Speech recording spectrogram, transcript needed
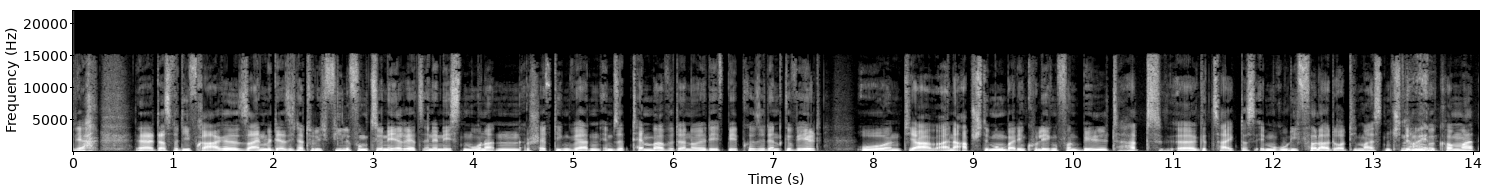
Ja, äh, das wird die Frage sein, mit der sich natürlich viele Funktionäre jetzt in den nächsten Monaten beschäftigen werden. Im September wird der neue DFB-Präsident gewählt. Und ja, eine Abstimmung bei den Kollegen von Bild hat äh, gezeigt, dass eben Rudi Völler dort die meisten Stimmen Nein. bekommen hat.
